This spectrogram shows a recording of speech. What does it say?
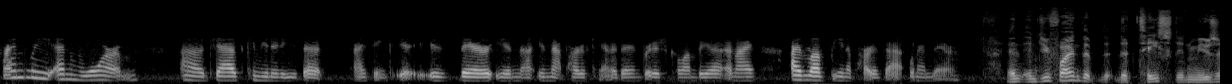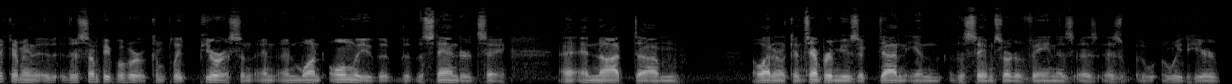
friendly and warm uh, jazz community that I think is there in uh, in that part of Canada in British Columbia, and I I love being a part of that when I'm there. And and do you find that the, the taste in music? I mean, there's some people who are complete purists and, and, and want only the, the, the standard, say, and not um, oh I don't know contemporary music done in the same sort of vein as as, as we'd hear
